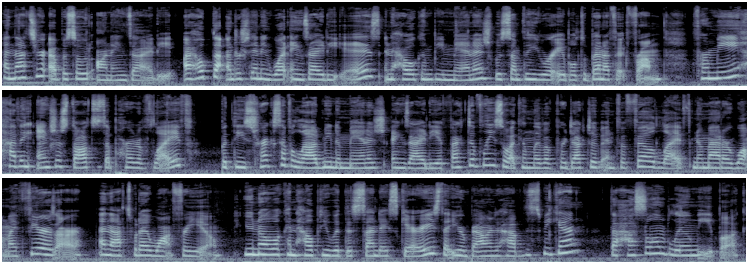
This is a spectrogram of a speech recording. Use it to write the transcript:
And that's your episode on anxiety. I hope that understanding what anxiety is and how it can be managed was something you were able to benefit from. For me, having anxious thoughts is a part of life, but these tricks have allowed me to manage anxiety effectively so I can live a productive and fulfilled life no matter what my fears are. And that's what I want for you. You know what can help you with the Sunday scaries that you're bound to have this weekend? The Hustle and Bloom ebook.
